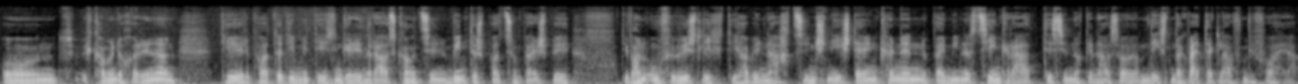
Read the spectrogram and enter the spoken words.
Und ich kann mich noch erinnern, die Reporter, die mit diesen Geräten rausgegangen sind, Wintersport zum Beispiel, die waren unverwüstlich. Die habe ich nachts in Schnee stellen können, bei minus 10 Grad. Die sind noch genauso am nächsten Tag weitergelaufen wie vorher.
